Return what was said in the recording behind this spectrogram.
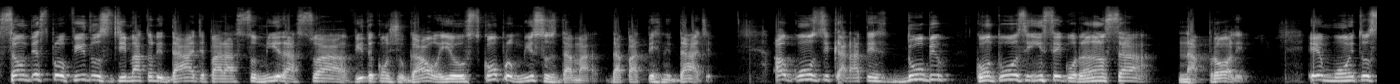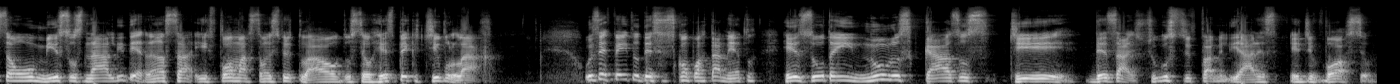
são desprovidos de maturidade para assumir a sua vida conjugal e os compromissos da, da paternidade. Alguns de caráter dúbio conduzem insegurança na prole, e muitos são omissos na liderança e formação espiritual do seu respectivo lar. Os efeitos desses comportamentos resultam em inúmeros casos de desajustes familiares e divórcio,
